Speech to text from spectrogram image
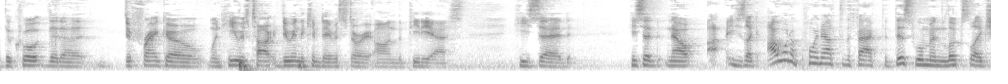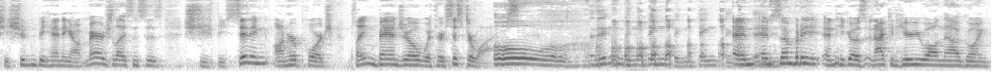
the quote that uh, DeFranco, when he was talk- doing the Kim Davis story on the PDS, he said, he said, now he's like, I want to point out to the fact that this woman looks like she shouldn't be handing out marriage licenses. She should be sitting on her porch playing banjo with her sister wives. Oh. Ding, ding, ding, and and somebody and he goes and I can hear you all now going,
